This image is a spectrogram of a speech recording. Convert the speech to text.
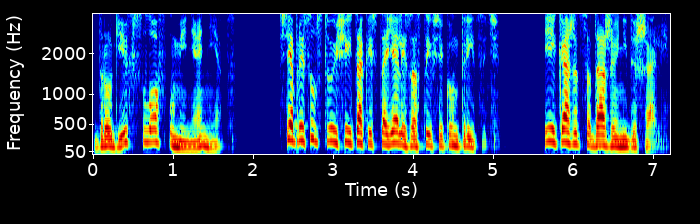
Других слов у меня нет. Все присутствующие так и стояли, застыв секунд тридцать. И, кажется, даже не дышали.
